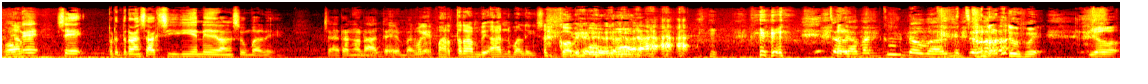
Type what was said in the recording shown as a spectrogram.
Wonge sik bertransaksi ngene langsung balik. Jarang ana ATM Pakai balik. barter ambekan balik sego ambek pohon. Zaman kuno banget, cuk. Ono duwe. Yo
